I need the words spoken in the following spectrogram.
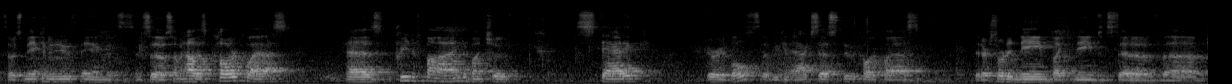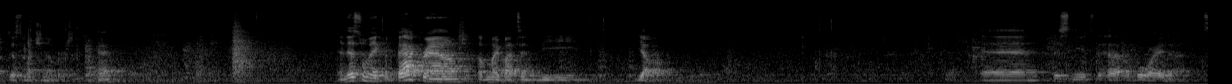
So it's making a new thing. That's, and so somehow this color class has predefined a bunch of static variables that we can access through the color class that are sort of named like names instead of uh, just a bunch of numbers, okay? And this will make the background of my button be yellow. And this needs to have a void on it,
